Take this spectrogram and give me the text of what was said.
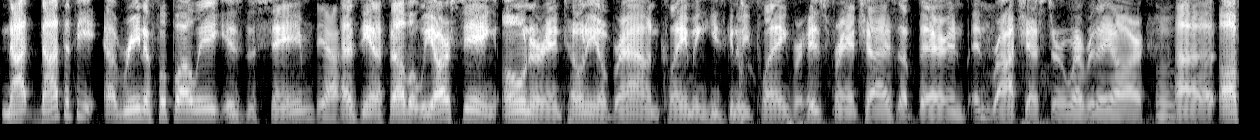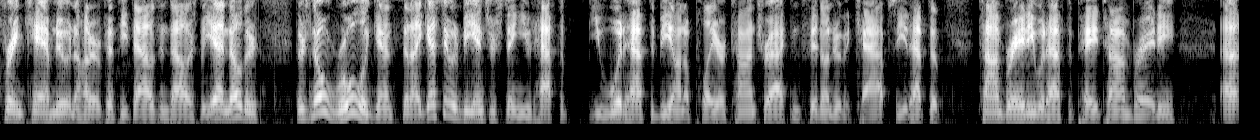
not not that the Arena Football League is the same Yeah. as the NFL, but we are seeing owner Antonio Brown claiming he's going to be playing for his franchise up there in, in Rochester or wherever they are, uh, offering Cam Newton one hundred fifty thousand dollars. But yeah, no, there there's no rule against it. I guess it would be interesting. You'd have to you would have to be on a player contract and fit under the cap, so you'd have to. Tom Brady would have to pay Tom Brady. Uh,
